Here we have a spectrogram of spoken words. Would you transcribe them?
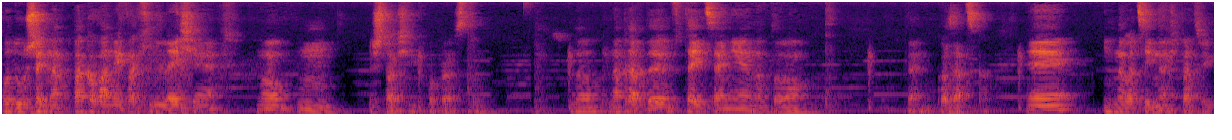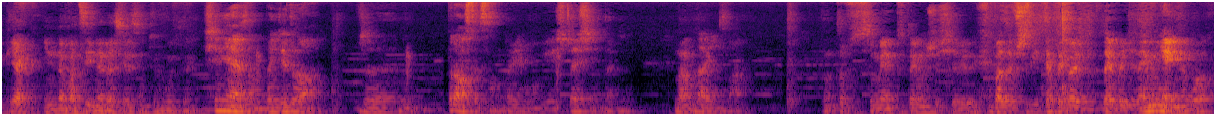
poduszek napakowanych w Achillesie. No, mm, sztosik po prostu. No, naprawdę w tej cenie, no to ten, kozacko. E, innowacyjność, Patryk, jak innowacyjne Rosje są te buty? Się nie znam, będzie dwa. Że proste są, tak jak mówiłeś wcześniej, także No, daję dwa. no to w sumie tutaj muszę się, chyba ze wszystkich kategorii tutaj będzie najmniej, no bo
